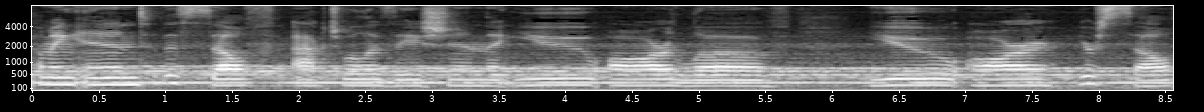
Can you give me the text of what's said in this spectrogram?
Coming into this self actualization that you are love you are yourself.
